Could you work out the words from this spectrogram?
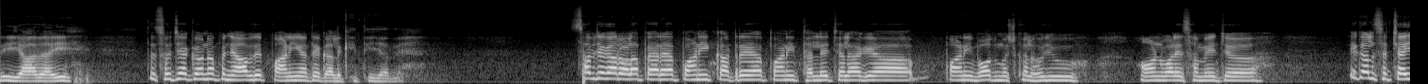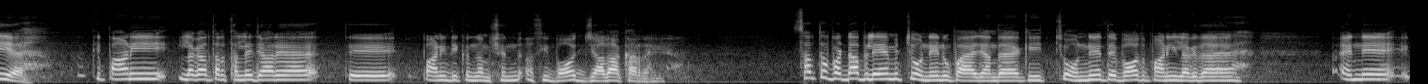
ਦੀ ਯਾਦ ਆਈ। ਤੇ ਸੋਚਿਆ ਕਿਉਂ ਨਾ ਪੰਜਾਬ ਦੇ ਪਾਣੀਆਂ ਤੇ ਗੱਲ ਕੀਤੀ ਜਾਵੇ। ਸਭ ਜਗ੍ਹਾ ਰੌਲਾ ਪੈ ਰਿਹਾ, ਪਾਣੀ ਘਟ ਰਿਹਾ, ਪਾਣੀ ਥੱਲੇ ਚਲਾ ਗਿਆ, ਪਾਣੀ ਬਹੁਤ ਮੁਸ਼ਕਲ ਹੋ ਜੂ ਆਉਣ ਵਾਲੇ ਸਮੇਂ 'ਚ। ਇਹ ਗੱਲ ਸੱਚਾਈ ਹੈ। ਕਿ ਪਾਣੀ ਲਗਾਤਾਰ ਥੱਲੇ ਜਾ ਰਿਹਾ ਹੈ ਤੇ ਪਾਣੀ ਦੀ ਕੰਜ਼ੰਪਸ਼ਨ ਅਸੀਂ ਬਹੁਤ ਜ਼ਿਆਦਾ ਕਰ ਰਹੇ ਹਾਂ। ਸਭ ਤੋਂ ਵੱਡਾ ਬਲੇਮ ਝੋਨੇ ਨੂੰ ਪਾਇਆ ਜਾਂਦਾ ਹੈ ਕਿ ਝੋਨੇ ਤੇ ਬਹੁਤ ਪਾਣੀ ਲੱਗਦਾ ਹੈ। ਇੰਨੇ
